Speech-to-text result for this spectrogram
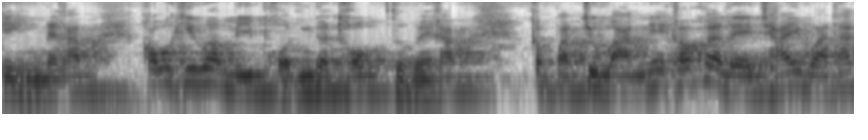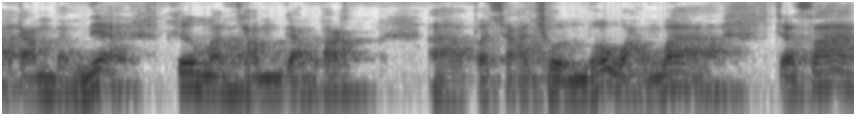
ริง ๆนะครับเขาก็คิดว่ามีผลกระทบถูกไหมครับปัจจุบันนี้เขาก็เลยใช้วัฒกรรมแบบเนี้ยเพื่อมาทำกับพรรคประชาชน เพราะหวังว่าจะสร้าง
